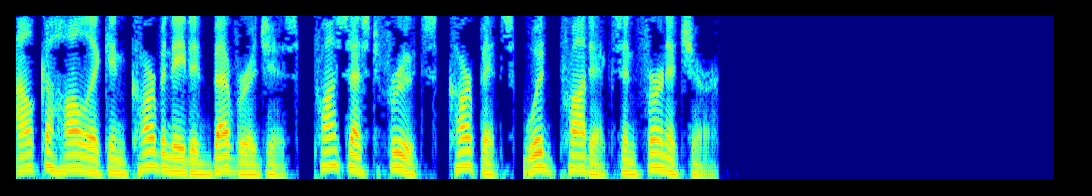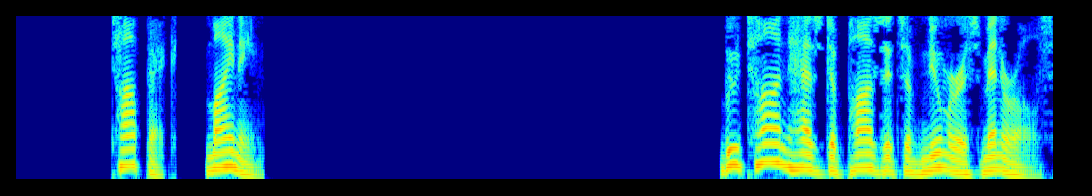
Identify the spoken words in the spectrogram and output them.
alcoholic and carbonated beverages, processed fruits, carpets, wood products and furniture. Mining Bhutan has deposits of numerous minerals.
